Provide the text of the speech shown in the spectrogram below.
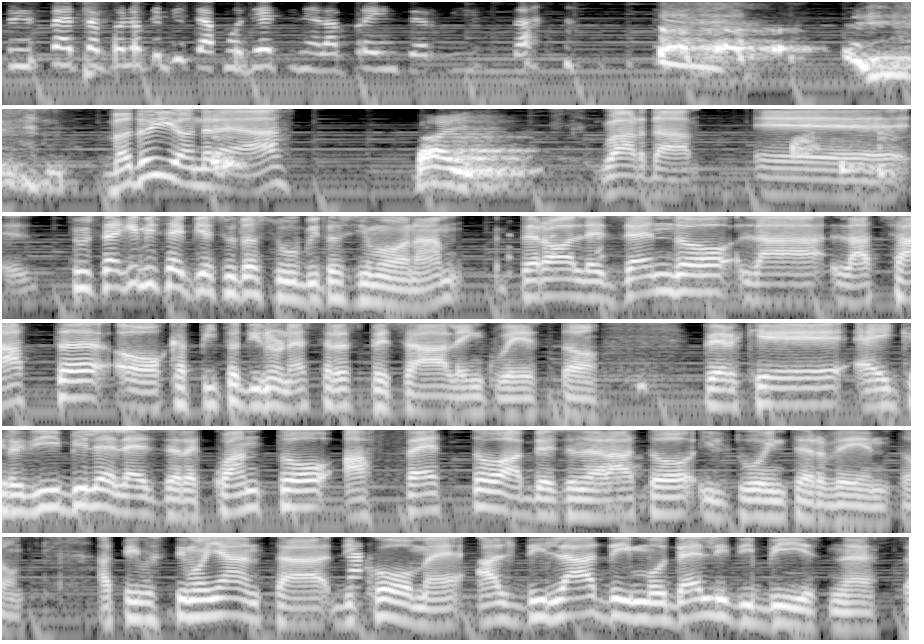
rispetto a quello che ci siamo detti nella pre-intervista. Vado io Andrea? Vai. Guarda, eh, tu sai che mi sei piaciuta subito, Simona, però leggendo la, la, chat ho capito di non essere speciale in questo, perché è incredibile leggere quanto affetto abbia generato il tuo intervento, a testimonianza di come, al di là dei modelli di business,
